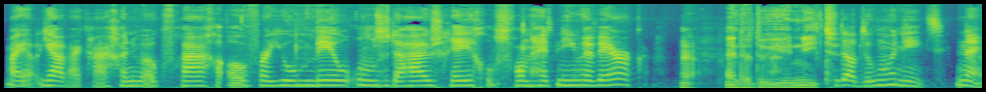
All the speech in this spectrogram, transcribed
Maar ja, ja, wij krijgen nu ook vragen over... joh, mail ons de huisregels van het nieuwe werken. Ja. En dat doe je niet. Dat doen we niet. Nee.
